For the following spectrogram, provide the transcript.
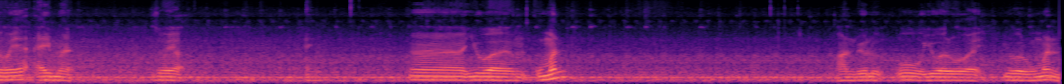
Joya Aiman. Joya your woman on வேலு ஓ your your woman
